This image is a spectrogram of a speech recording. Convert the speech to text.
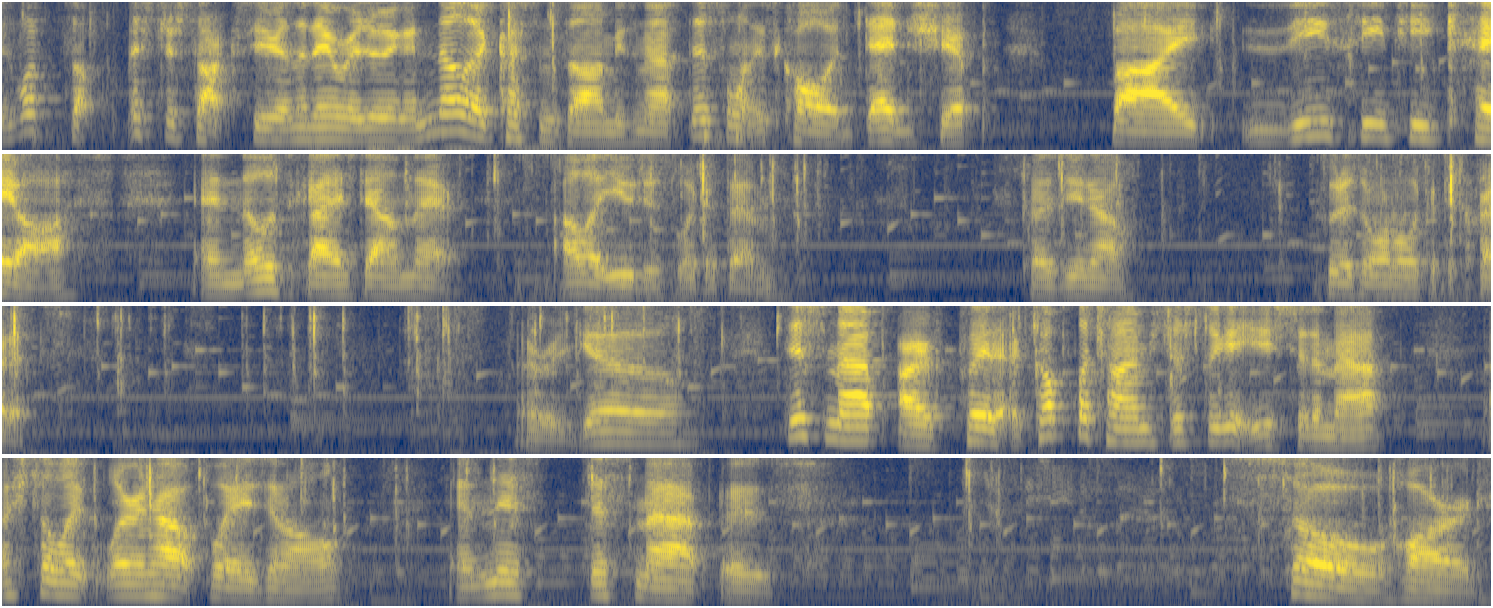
guys, what's up? Mr. Soxs here, and today we're doing another custom zombies map. This one is called Dead Ship by ZCT Chaos, and those guys down there. I'll let you just look at them. Because, you know, who doesn't want to look at the credits? There we go. This map, I've played it a couple of times just to get used to the map. I still like learn how it plays and all. And this this map is so hard.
